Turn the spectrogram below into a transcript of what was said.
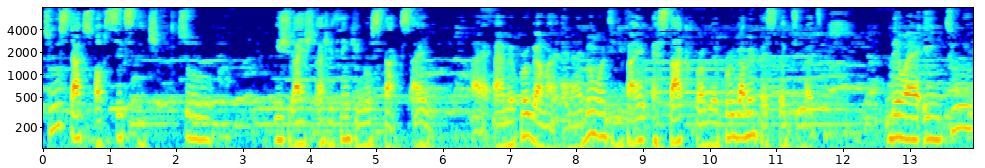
two stacks of six each. So, you should, I, should, I should think you know stacks. I I, I am a programmer and I don't want to define a stack from a programming perspective, but they were in two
